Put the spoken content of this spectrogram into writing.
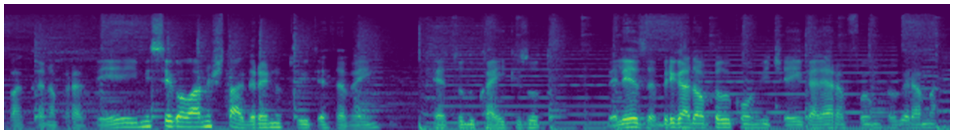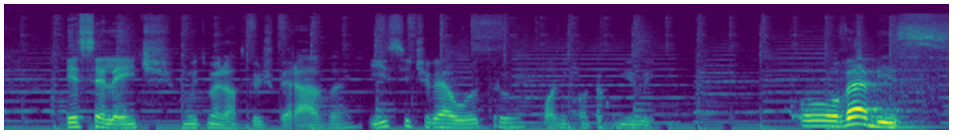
bacana para ver. E me sigam lá no Instagram e no Twitter também. É tudo Kaique. Beleza? Obrigadão pelo convite aí, galera. Foi um programa excelente, muito melhor do que eu esperava. E se tiver outro, podem contar comigo aí. Ô, Vebs,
